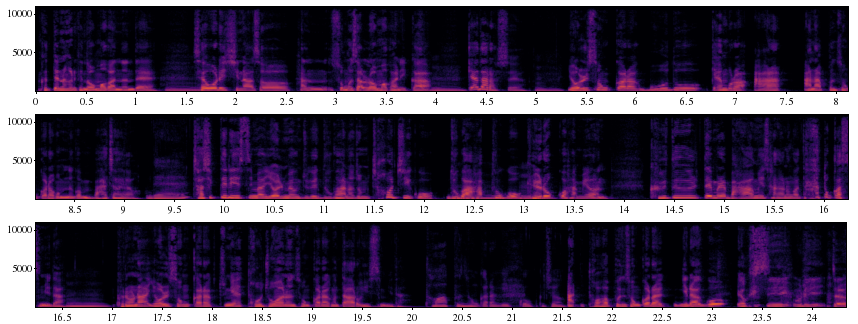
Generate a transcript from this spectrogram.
그때는 그렇게 넘어갔는데 음. 세월이 지나서 한 스무 살 넘어가니까 깨달았어요. 음. 열 손가락 모두 깨물어 아, 안 아픈 손가락 없는 건 맞아요. 네. 자식들이 있으면 열명 중에 누가 하나 좀 처지고 누가 음, 아프고 괴롭고 하면 그들 때문에 마음이 상하는 건 다 똑같습니다. 음. 그러나 열 손가락 중에 더 좋아하는 손가락은 따로 있습니다. 더 아픈 손가락이 있고 그죠. 아, 더 아픈 손가락이라고 역시 우리 저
